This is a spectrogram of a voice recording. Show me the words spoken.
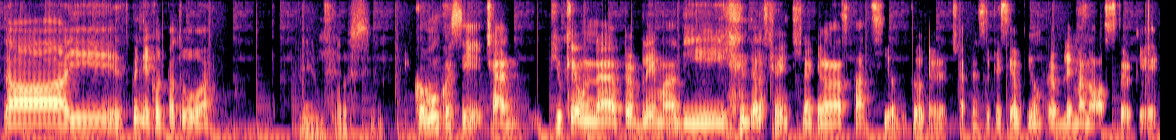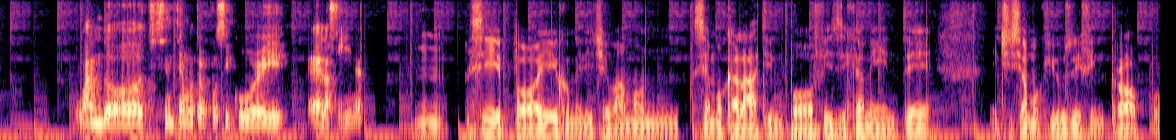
Dai, quindi è colpa tua. Eh, un po' sì. Comunque sì, cioè, più che un problema di, della Fiorentina che non ha spazio, dico che, cioè, penso che sia più un problema nostro che quando ci sentiamo troppo sicuri è la fine. Mm, sì, poi come dicevamo siamo calati un po' fisicamente e ci siamo chiusi fin troppo.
